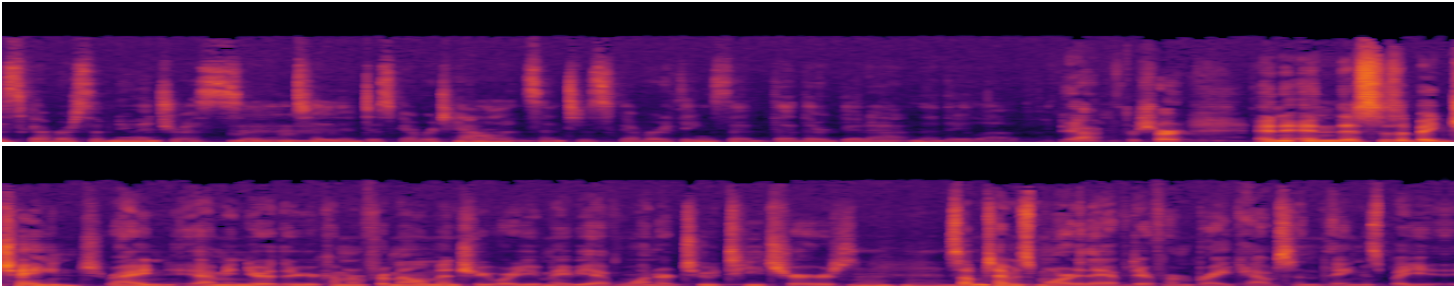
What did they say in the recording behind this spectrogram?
discover some new interests and Mm-hmm. to discover talents and to discover things that, that they're good at and that they love. Yeah, for sure. And and this is a big change, right? I mean, you're you're coming from elementary where you maybe have one or two teachers, sometimes more. They have different breakouts and things, but you,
